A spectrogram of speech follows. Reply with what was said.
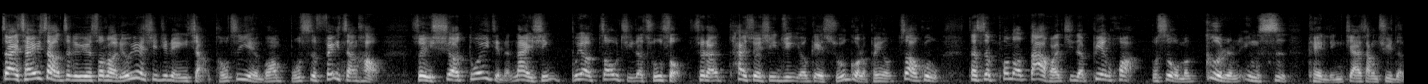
在财运上，这个月受到流月星君的影响，投资眼光不是非常好。所以需要多一点的耐心，不要着急的出手。虽然太岁星君有给属狗的朋友照顾，但是碰到大环境的变化，不是我们个人运势可以凌驾上去的。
